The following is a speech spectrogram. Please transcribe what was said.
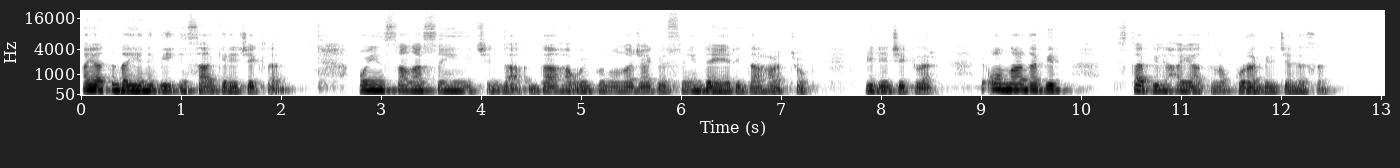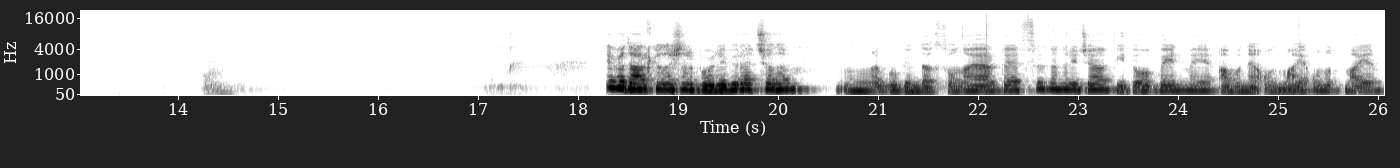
Hayatında yeni bir insan gelecekler. O insana senin için da, daha uygun olacak ve senin değeri daha çok bilecekler. Ve onlar da bir stabil hayatını kurabileceğinizi. Evet arkadaşlar böyle bir açalım. Hmm, Bugün de sona erdi. Sizden rica video beğenmeyi, abone olmayı unutmayın.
